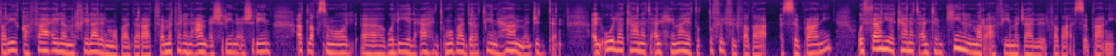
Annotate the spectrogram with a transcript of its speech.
بطريقة فاعلة من خلال المبادرات. فمثلا عام 2020 أطلق سمو ولي العهد مبادرتين هامة جدا. الأولى كانت عن حماية الطفل في الفضاء السبراني والثانية كانت عن تمكين المرأة في مجال الفضاء السبراني.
